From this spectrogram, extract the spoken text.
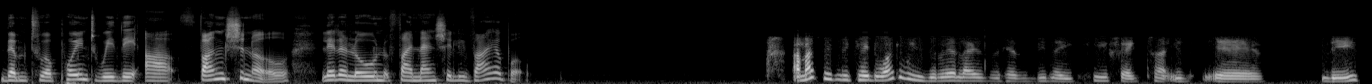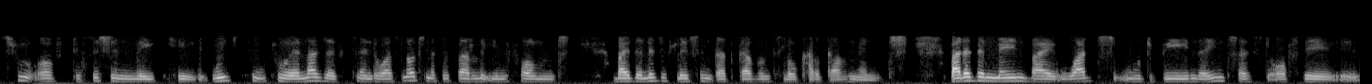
them to a point where they are functional, let alone financially viable. I must indicate what we realize has been a key factor is uh, the issue of decision making, which to, to a large extent was not necessarily informed by the legislation that governs local government, but at the main by what would be in the interest of the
